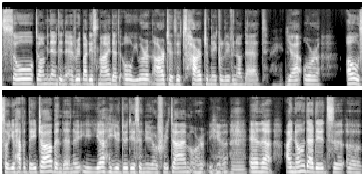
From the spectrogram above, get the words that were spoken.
so dominant in everybody's mind that, oh, you're an artist, it's hard to make a living of that? Right. Yeah. Or, oh, so you have a day job and then, uh, yeah, you do this in your free time or, yeah. Mm-hmm. And uh, I know that it's a, a,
